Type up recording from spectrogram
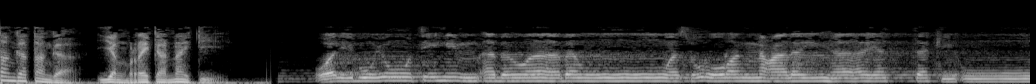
tangga-tangga yang mereka naiki. ولبيوتهم أبوابا وسررا عليها يتكئون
